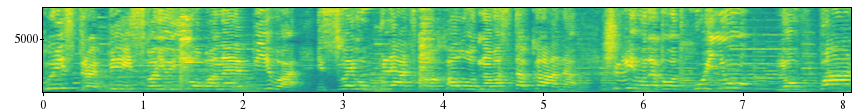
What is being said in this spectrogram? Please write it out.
Быстро пей свое ебаное пиво из своего блядского холодного стакана. Жри вот эту вот хуйню, но в бар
